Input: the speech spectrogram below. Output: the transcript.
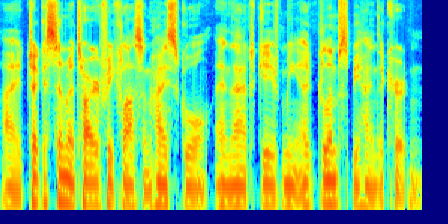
I took a cinematography class in high school, and that gave me a glimpse behind the curtain.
